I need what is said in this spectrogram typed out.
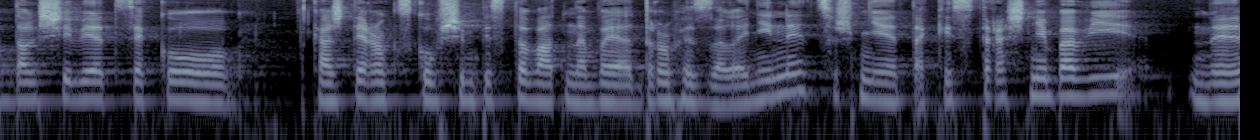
další věc, jako každý rok zkouším pěstovat nové druhy zeleniny, což mě taky strašně baví. Ne,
